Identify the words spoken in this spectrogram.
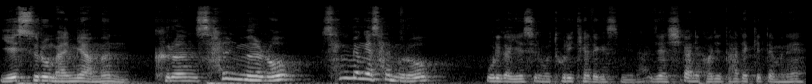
예수로 말미암은 그런 삶으로 생명의 삶으로 우리가 예수 이름으로 돌이켜야 되겠습니다. 이제 시간이 거의 다 됐기 때문에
